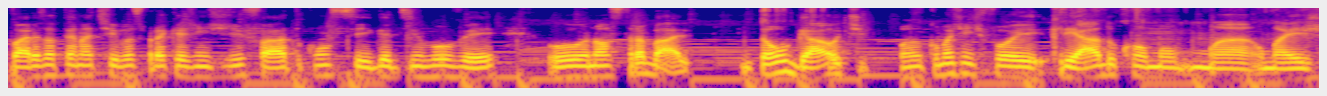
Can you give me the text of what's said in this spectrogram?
várias alternativas para que a gente de fato consiga desenvolver o nosso trabalho. Então o Gaut, como a gente foi criado como uma, uma EJ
